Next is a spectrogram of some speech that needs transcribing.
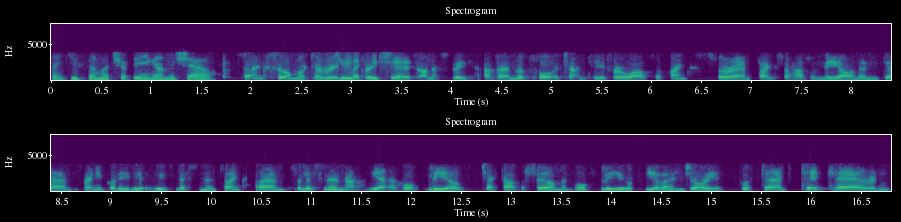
thank you so much for being on the show. Thanks so much. I really much appreciate it. Honestly, I've um, looked forward to chatting to you for a while. So thanks for um, thanks for having me on, and um, for anybody who's listening, thanks um, for listening. Uh, yeah, hopefully you'll check out the film, and hopefully you'll, you'll enjoy it. But um, take care, and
